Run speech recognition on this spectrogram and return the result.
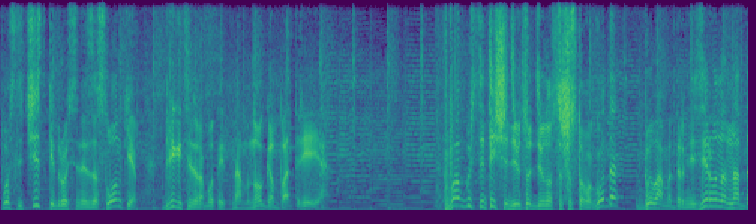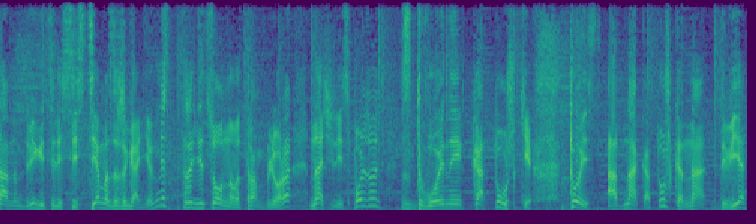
После чистки дроссельной заслонки двигатель работает намного бодрее. В августе 1996 года была модернизирована на данном двигателе система зажигания. Вместо традиционного трамблера начали использовать сдвоенные катушки. То есть одна катушка на две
